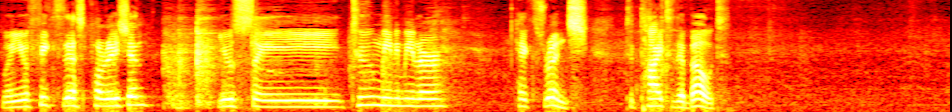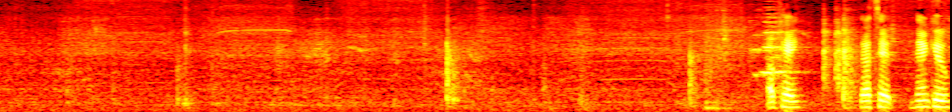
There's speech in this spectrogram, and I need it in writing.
When you fix this position, use a two millimeter hex wrench to tighten the bolt. Okay, that's it. Thank you.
